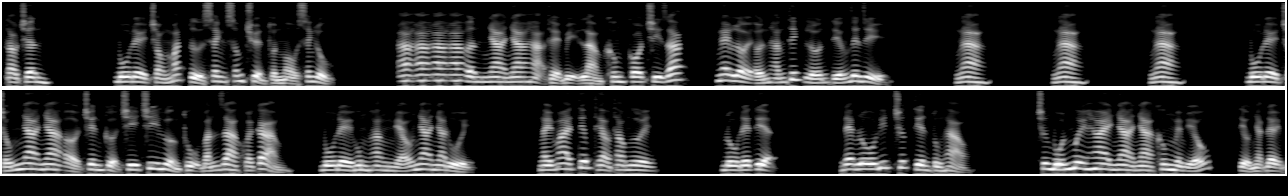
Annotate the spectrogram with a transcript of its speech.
Tào chân. Bồ đề trong mắt từ xanh sẫm chuyển thuần màu xanh lục. A a a a ân nha nha hạ thể bị làm không có chi giác, nghe lời ấn hắn thích lớn tiếng rên rỉ. Nga, Nga, Nga. Bồ đề chống nha nha ở trên cửa chi chi hưởng thụ bắn ra khoái cảm, bồ đề hung hăng méo nha nha đuổi. Ngày mai tiếp theo thao ngươi. Đồ đề tiện. Đem lô đít trước tiên tung hảo. Chương 42 nha nha không mềm yếu, tiểu nhạc đệm.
